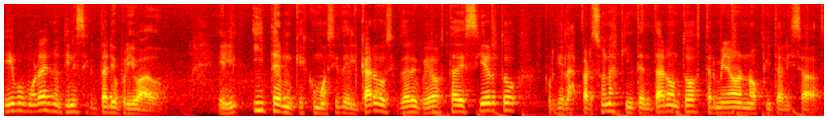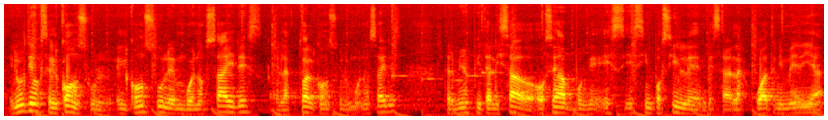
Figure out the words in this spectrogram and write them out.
Evo Morales no tiene secretario privado el ítem, que es como decir, el cargo de secretario privado está desierto porque las personas que intentaron, todas terminaron hospitalizadas. El último es el cónsul, el cónsul en Buenos Aires, el actual cónsul en Buenos Aires, terminó hospitalizado. O sea, porque es, es imposible empezar a las cuatro y media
